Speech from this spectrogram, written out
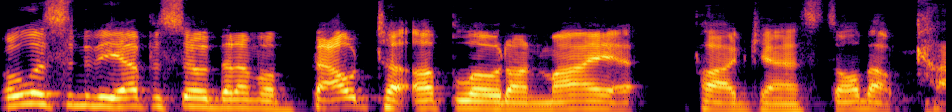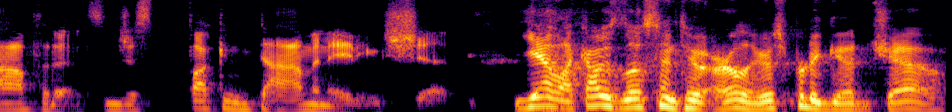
Go listen to the episode that I'm about to upload on my uh, podcast. It's all about confidence and just fucking dominating shit. Yeah, like I was listening to it earlier. It's a pretty good show.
